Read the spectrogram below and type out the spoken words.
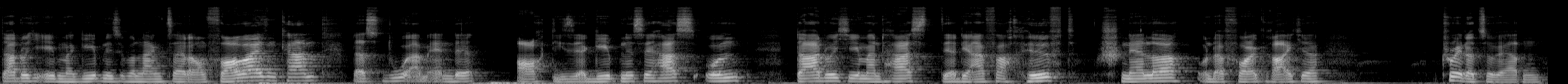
dadurch eben Ergebnisse über langen Zeitraum vorweisen kann, dass du am Ende auch diese Ergebnisse hast und dadurch jemand hast, der dir einfach hilft, schneller und erfolgreicher Trader zu werden,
